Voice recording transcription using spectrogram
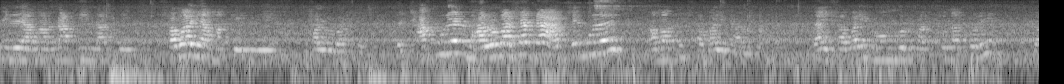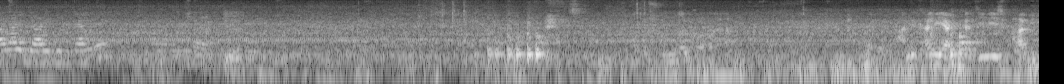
পিলে আমার নাতি নাতি সবাই আমাকে নিয়ে ভালোবাসে। ঠাকুরের ভালোবাসাটা আছে বলেই আমাকে সবাই ভালোবাসে তাই সবাই মঙ্গল প্রার্থনা করে সবাই জয় বিদ্যালয় কত সুন্দর কথা আমি খালি একটা জিনিস ভাবি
